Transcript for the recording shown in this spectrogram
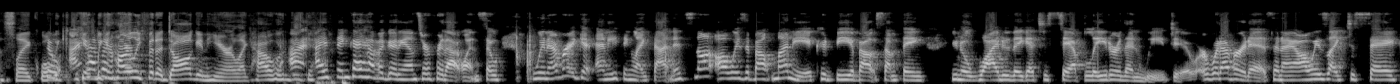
It's like, well, so we, we, can, we can hardly fit a dog in here. Like, how would we? Get- I, I think I have a good answer for that one. So, whenever I get anything like that, and it's not always about money, it could be about something, you know, why do they get to stay up later than we do, or whatever it is. And I always like to say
